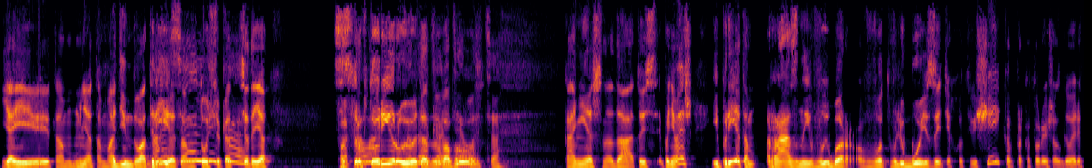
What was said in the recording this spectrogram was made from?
я и там, у меня там 1, 2, 3, Насильника. там, то, все, 5, это я структурирую этот вопрос. Делайте. Конечно, да. То есть, понимаешь, и при этом разный выбор вот в любой из этих вот вещей, про которые я сейчас говорил,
